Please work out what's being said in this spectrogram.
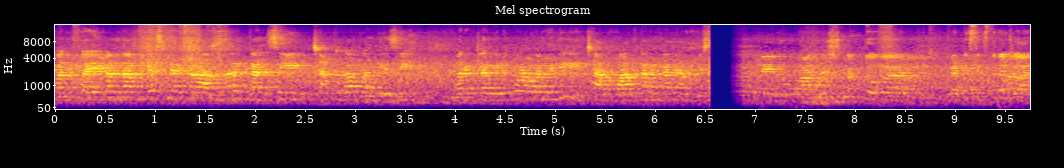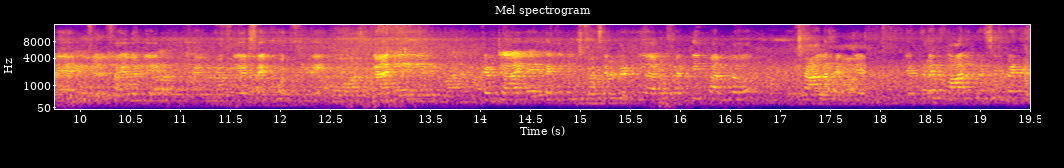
మరి ఫైవ్ అండ్ హాఫ్ ఇయర్స్ మేము ఇక్కడ అందరం కలిసి చక్కగా పనిచేసి మరి ఇట్లా వెళ్ళిపోవడం అనేది చాలా బాధకరంగానే అనిపిస్తుంది నేను ఆగస్ట్ అక్టోబర్ ట్వంటీ సిక్స్త్న జాయిన్ అయ్యాను five and five and half years అయిపోతుంది కానీ ఇక్కడ జాయిన్ అయిన దగ్గర నుంచి మా సెక్రటరీ గారు ప్రతి పనిలో చాలా హెల్ప్ చేస్తారు ఎక్కడైనా వాళ్ళు ప్రెసెంట్ పెట్టిన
